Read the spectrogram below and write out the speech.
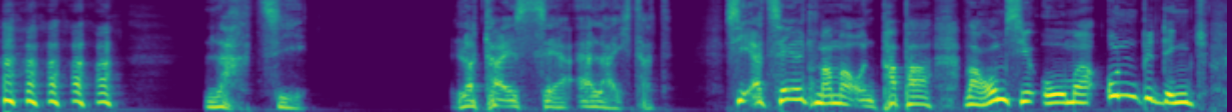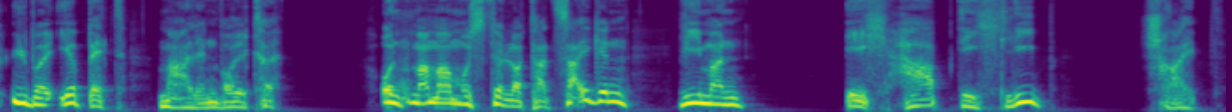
lacht sie. Lotta ist sehr erleichtert. Sie erzählt Mama und Papa, warum sie Oma unbedingt über ihr Bett malen wollte. Und Mama musste Lotta zeigen, wie man Ich hab dich lieb schreibt.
